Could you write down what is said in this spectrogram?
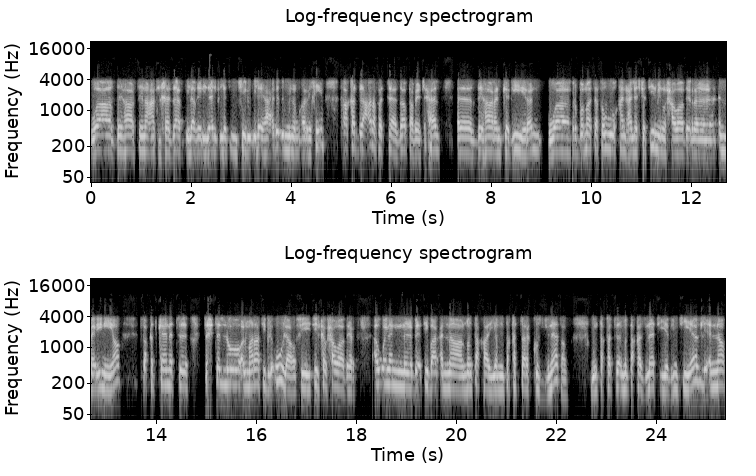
وازدهار صناعة الخزاف إلى غير ذلك التي يشير إليها عدد من المؤرخين فقد عرفت تازا بطبيعة الحال آه، ازدهارا كبيرا وربما تفوقا على الكثير من الحواضر المارينيه فقد كانت تحتل المراتب الأولى في تلك الحواضر. اولا باعتبار أن المنطقة هي منطقة تركز زناتة منطقة منطقة زناتيه بامتياز لأن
